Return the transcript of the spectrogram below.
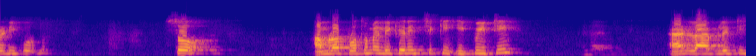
রেডি করব। সো আমরা প্রথমে লিখে নিচ্ছি কি? ইকুইটি অ্যান্ড লায়াবিলিটি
